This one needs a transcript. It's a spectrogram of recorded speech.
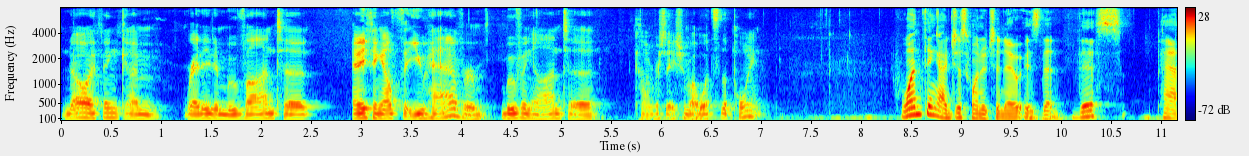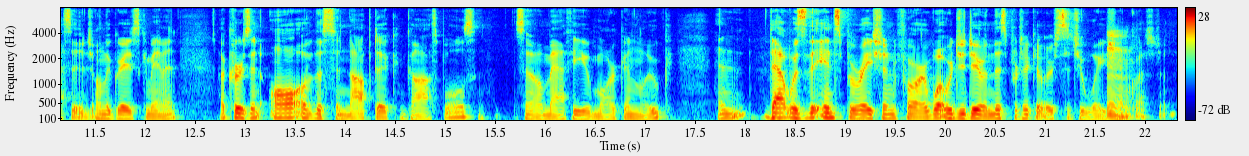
No, I think I'm ready to move on to anything else that you have or moving on to conversation about what's the point. One thing I just wanted to note is that this passage on the greatest commandment occurs in all of the synoptic gospels, so Matthew, Mark, and Luke. And that was the inspiration for what would you do in this particular situation hmm. question.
